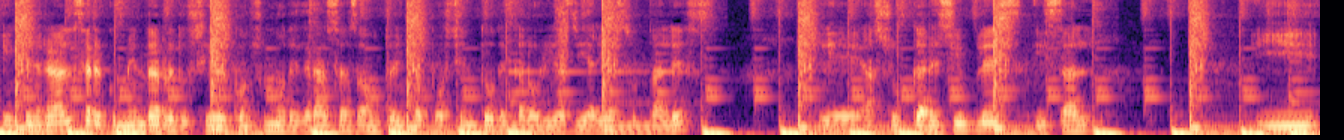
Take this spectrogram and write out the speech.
En general se recomienda reducir el consumo de grasas a un 30% de calorías diarias totales, eh, azúcares simples y sal. Y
